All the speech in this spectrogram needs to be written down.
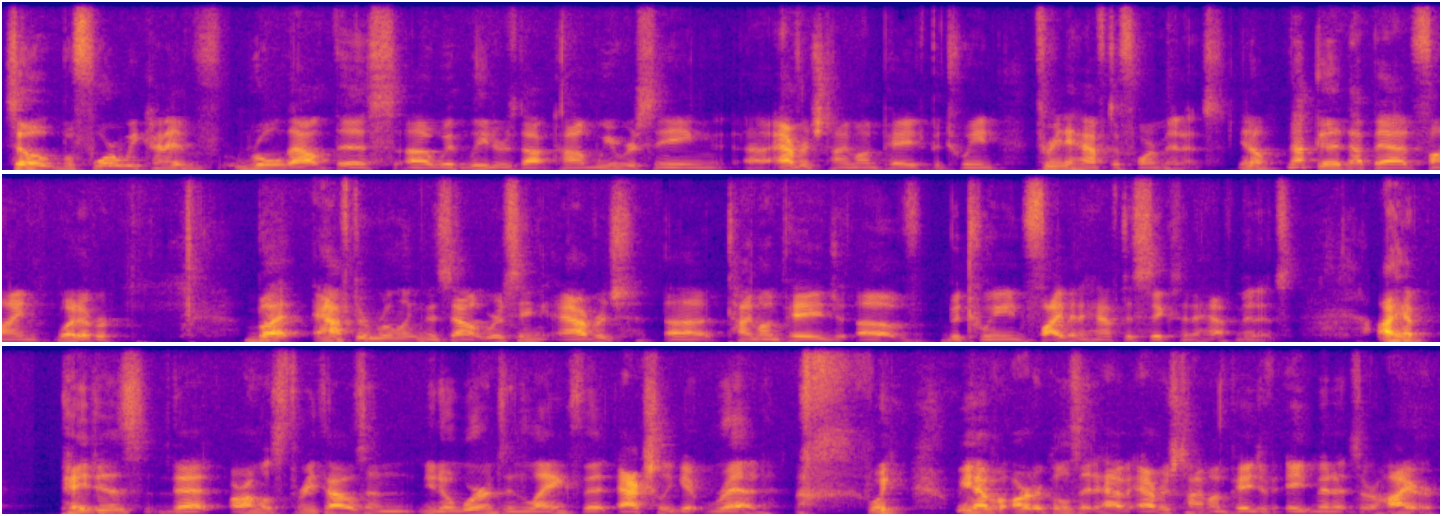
So before we kind of rolled out this uh, with leaders.com, we were seeing uh, average time on page between three and a half to four minutes. You know, not good, not bad, fine, whatever. But after rolling this out, we're seeing average uh, time on page of between five and a half to six and a half minutes. I have pages that are almost 3,000 you know words in length that actually get read. we we have articles that have average time on page of eight minutes or higher,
